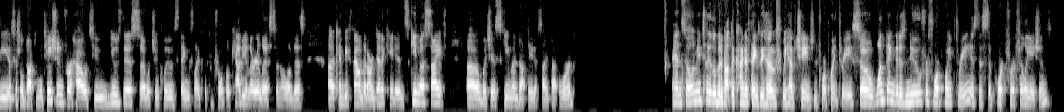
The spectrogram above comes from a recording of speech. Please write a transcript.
the official documentation for how to use this, uh, which includes things like the controlled vocabulary lists and all of this, uh, can be found at our dedicated schema site, uh, which is schema.datacite.org. And so let me tell you a little bit about the kind of things we have we have changed in 4.3. So one thing that is new for 4.3 is the support for affiliations.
